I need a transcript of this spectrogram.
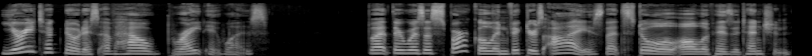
Yuri took notice of how bright it was. But there was a sparkle in Victor's eyes that stole all of his attention.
